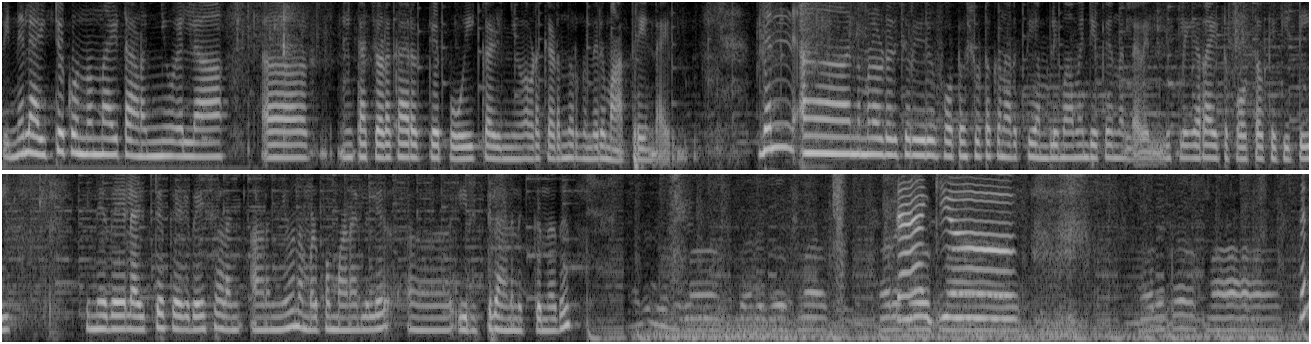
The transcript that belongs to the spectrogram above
പിന്നെ ലൈറ്റൊക്കെ ഒന്നൊന്നായിട്ട് അണഞ്ഞു. എല്ലാ കച്ചവടക്കാരൊക്കെ പോയി കഴിഞ്ഞു. അവിടെ കിടന്നുറങ്ങുന്നവർ മാത്രമേ ഉണ്ടായിരുന്നു ദെൻ നമ്മളവിടെ ഒരു ചെറിയൊരു ഫോട്ടോഷൂട്ടൊക്കെ നടത്തി അമ്പിളിമാമന്റെയൊക്കെ നല്ല വലിയ ക്ലിയർ ആയിട്ട് ഫോട്ടോ ഒക്കെ കിട്ടി. പിന്നെ ഇതേ ലൈറ്റൊക്കെ ഏകദേശം അണ അണഞ്ഞു. നമ്മളിപ്പോൾ മണലിൽ ഇരുട്ടിലാണ് നിൽക്കുന്നത്. താങ്ക് യു ദെൻ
